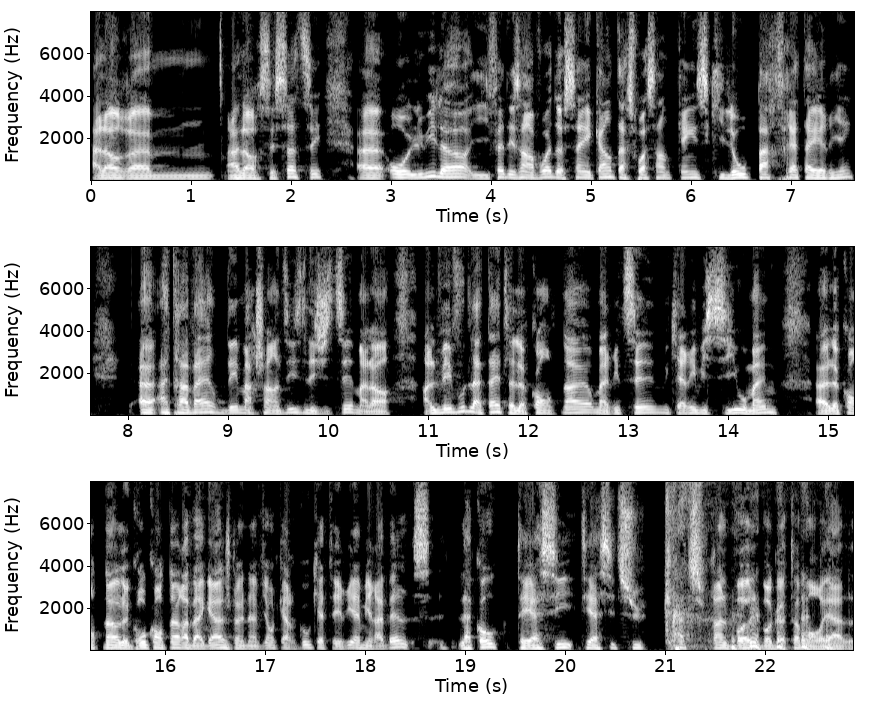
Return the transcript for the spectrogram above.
Alors, euh, alors c'est ça, tu sais. Euh, lui là, il fait des envois de 50 à 75 kilos par fret aérien. Euh, à travers des marchandises légitimes. Alors, enlevez-vous de la tête le conteneur maritime qui arrive ici ou même euh, le conteneur, le gros conteneur à bagages d'un avion cargo qui atterrit à Mirabel. La côte, t'es assis, t'es assis dessus quand tu prends le vol Bogota-Montréal.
